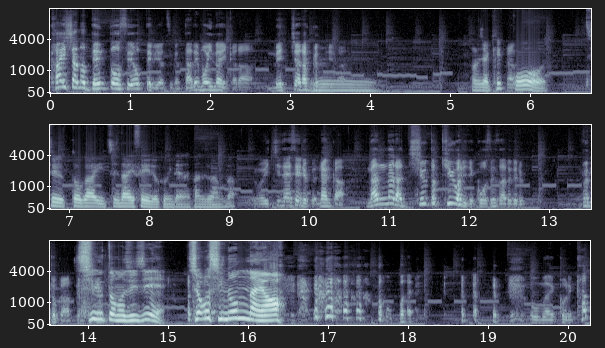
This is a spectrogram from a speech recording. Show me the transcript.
会社の伝統を背負ってるやつが誰もいないから、めっちゃ楽っていうか。じゃあ結構、中途が一大勢力みたいな感じなんだ。一大勢力、なんか、なんなら中途9割で構成されてる部とかあって。中途のじじい調子乗んなよお前、お前これカッ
